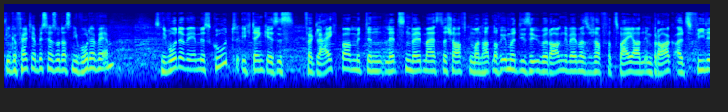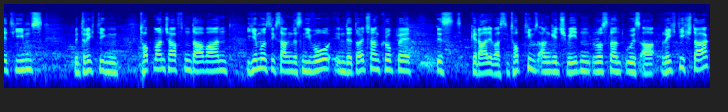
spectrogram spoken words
Wie gefällt dir bisher so das Niveau der WM? Das Niveau der WM ist gut. Ich denke, es ist vergleichbar mit den letzten Weltmeisterschaften. Man hat noch immer diese überragende Weltmeisterschaft vor zwei Jahren in Prag, als viele Teams mit richtigen Top-Mannschaften da waren. Hier muss ich sagen, das Niveau in der Deutschlandgruppe ist gerade was die Top-Teams angeht, Schweden, Russland, USA, richtig stark.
